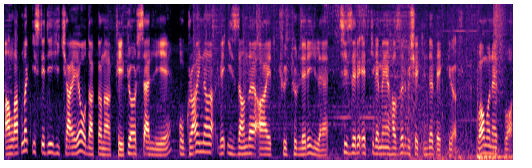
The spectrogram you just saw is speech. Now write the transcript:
anlatmak istediği hikayeye odaklanan film görselliği, Ukrayna ve İzlanda'ya ait kültürleriyle sizleri etkilemeye hazır bir şekilde bekliyor. Woman at What?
